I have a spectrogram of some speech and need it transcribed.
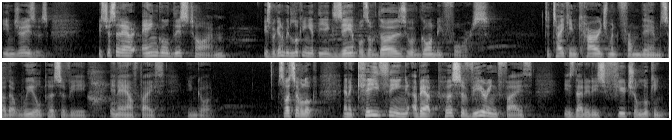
in Jesus. It's just that our angle this time is we're going to be looking at the examples of those who have gone before us to take encouragement from them so that we'll persevere in our faith in God. So let's have a look. And a key thing about persevering faith is that it is future looking.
